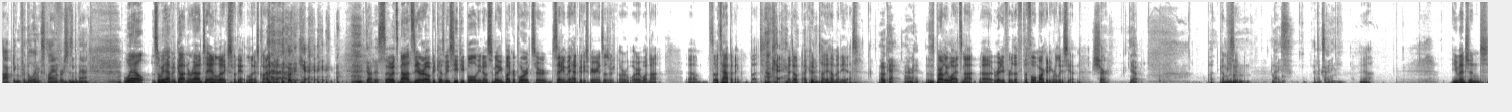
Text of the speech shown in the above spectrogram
opting for the Linux client versus the Mac? Well, so we haven't gotten around to analytics for the Linux client yet. okay. Got it. So it's not zero because we see people, you know, submitting bug reports or saying they had good experiences or or, or whatnot. Um, so it's happening, but Okay. I don't. I couldn't tell you how many yet. Okay. All right. This is partly why it's not uh, ready for the the full marketing release yet, Sure. Yep. but coming soon. Nice. That's exciting. yeah. You mentioned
